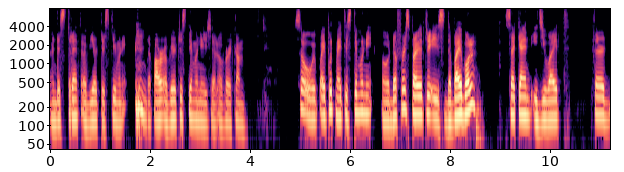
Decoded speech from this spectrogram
and the strength of your testimony, the power of your testimony shall overcome. So if I put my testimony, oh, the first priority is the Bible, second, E.G. White, third,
